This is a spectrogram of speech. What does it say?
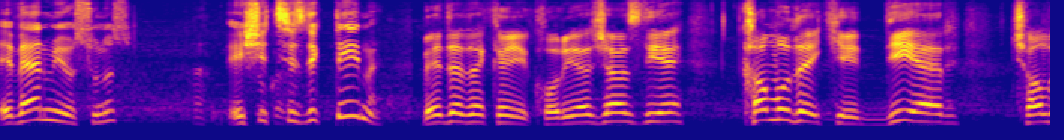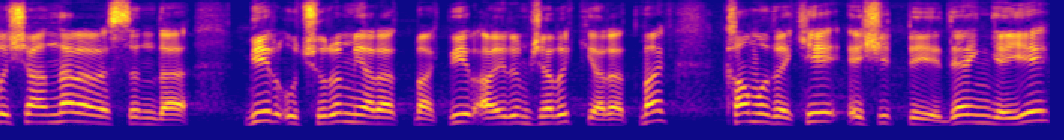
E vermiyorsunuz. Eşitsizlik değil mi? BDDK'yı koruyacağız diye kamudaki diğer çalışanlar arasında bir uçurum yaratmak, bir ayrımcılık yaratmak kamudaki eşitliği, dengeyi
